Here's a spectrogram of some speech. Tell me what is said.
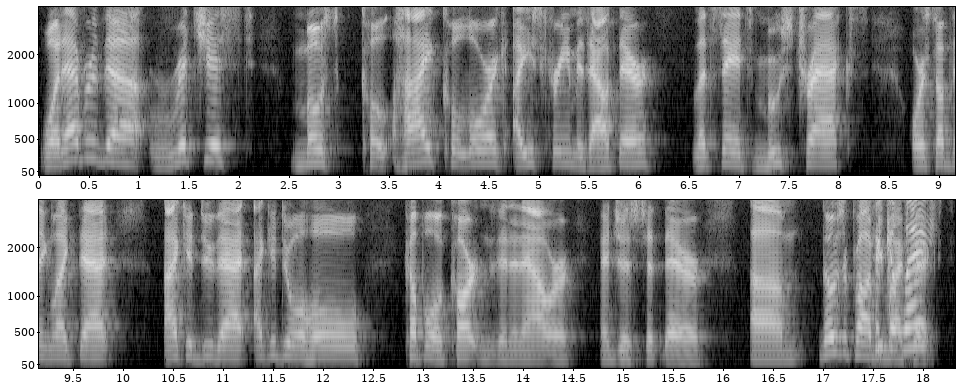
whatever the richest, most cal- high caloric ice cream is out there. Let's say it's Moose Tracks or something like that. I could do that. I could do a whole couple of cartons in an hour and just sit there. Um, those are probably Pick my lane. picks.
